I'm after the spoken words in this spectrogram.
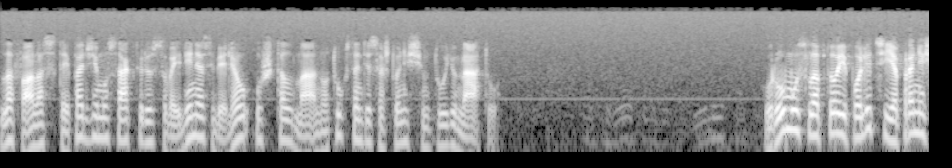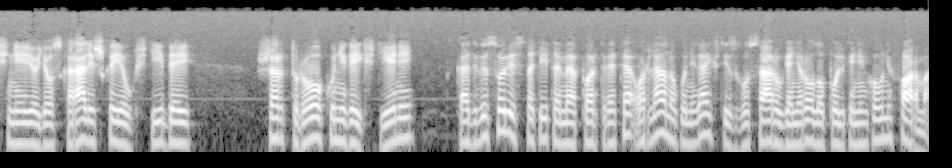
Lafonas, taip pat žymus aktorius, vaidinęs vėliau už Talmą nuo 1800 metų. Rūmų slaptoji policija pranešinėjo jos karališkai aukštybei Šartro kunigaikštieniai, kad visur įstatytame portrete Orleano kunigaikštys husarų generolo pulkininko uniforma.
